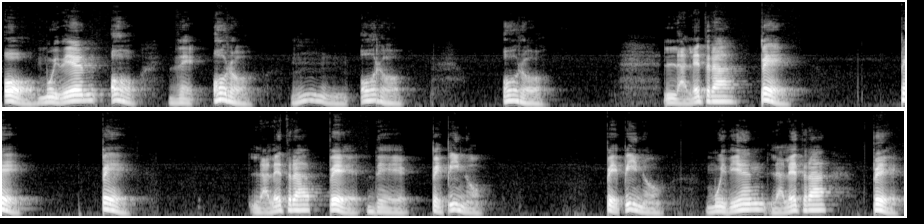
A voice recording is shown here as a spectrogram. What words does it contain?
O. Muy bien. O. De oro. Mm, oro. Oro. La letra P. P. P. La letra P de pepino. Pepino. Muy bien, la letra P.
